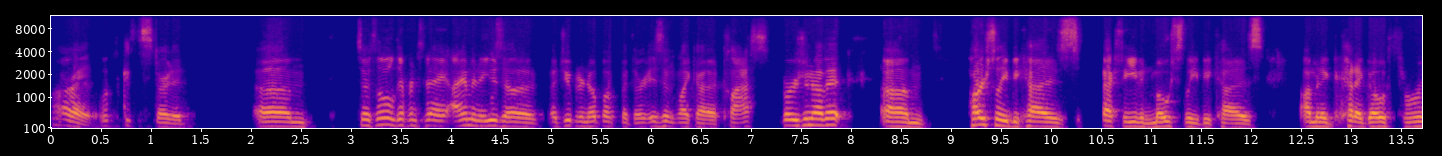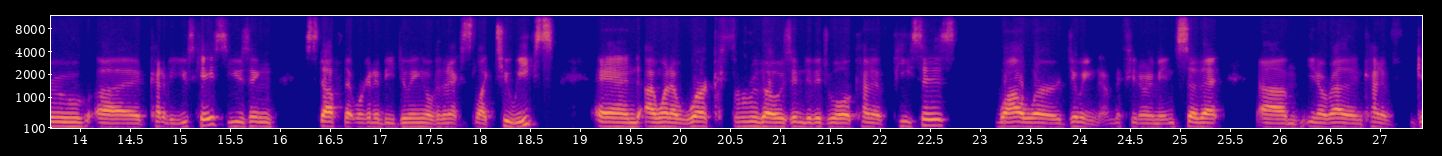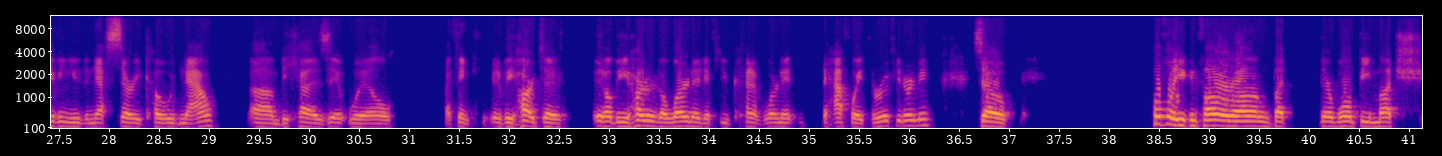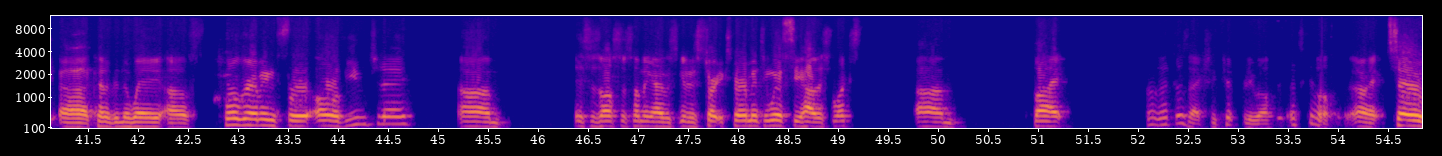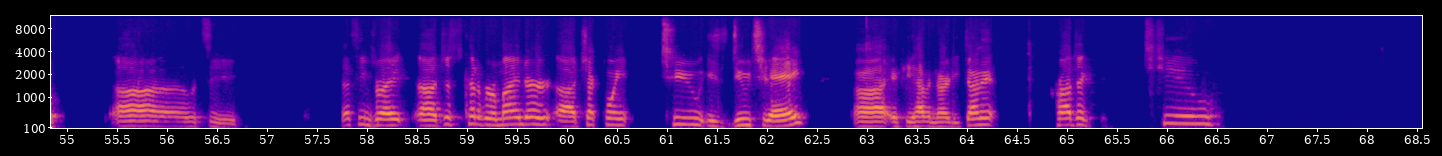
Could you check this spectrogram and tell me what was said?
All right, let's get started. Um, so it's a little different today. I am going to use a, a Jupyter notebook, but there isn't like a class version of it. Um, partially because, actually even mostly because I'm going to kind of go through uh, kind of a use case using stuff that we're going to be doing over the next like two weeks. And I want to work through those individual kind of pieces while we're doing them, if you know what I mean. So that, um, you know, rather than kind of giving you the necessary code now, um, because it will, I think it'll be hard to, it'll be harder to learn it if you kind of learn it halfway through, if you know what I mean. So hopefully you can follow along, but there won't be much uh, kind of in the way of programming for all of you today. Um, this is also something I was going to start experimenting with, see how this looks. Um, but oh, that does actually fit pretty well. That's cool. All right, so uh, let's see. That seems right. Uh, just kind of a reminder, uh, checkpoint two is due today. Uh, if you haven't already done it, project two.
